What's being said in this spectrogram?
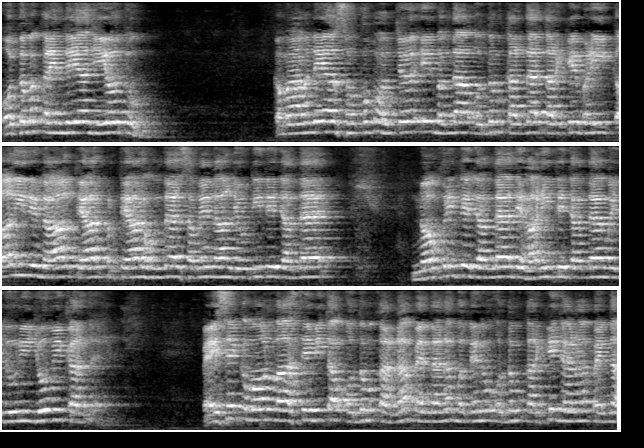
ਉਦਮ ਕਰਿੰਦਿਆਂ ਆ ਜਿਉ ਤੂੰ। ਕਮਾਵਨੇ ਆ ਸੁਖ ਪਹੁੰਚ ਇਹ ਬੰਦਾ ਉਦਮ ਕਰਦਾ, ਤੜਕੇ ਬੜੀ ਕਾਹਲੀ ਦੇ ਨਾਲ ਤਿਆਰ ਪ੍ਰਤਿਆਰ ਹੁੰਦਾ ਸਮੇਂ ਨਾਲ ਡਿਊਟੀ ਤੇ ਜਾਂਦਾ ਹੈ, ਨੌਕਰੀ ਤੇ ਜਾਂਦਾ ਹੈ, ਦਿਹਾੜੀ ਤੇ ਜਾਂਦਾ ਹੈ, ਮਜ਼ਦੂਰੀ ਜੋ ਵੀ ਕਰਦਾ ਹੈ। ਪੈਸੇ ਕਮਾਉਣ ਵਾਸਤੇ ਵੀ ਤਾਂ ਉਦਮ ਕਰਨਾ ਪੈਂਦਾ ਨਾ, ਬੰਦੇ ਨੂੰ ਉਦਮ ਕਰਕੇ ਜਾਣਾ ਪੈਂਦਾ।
